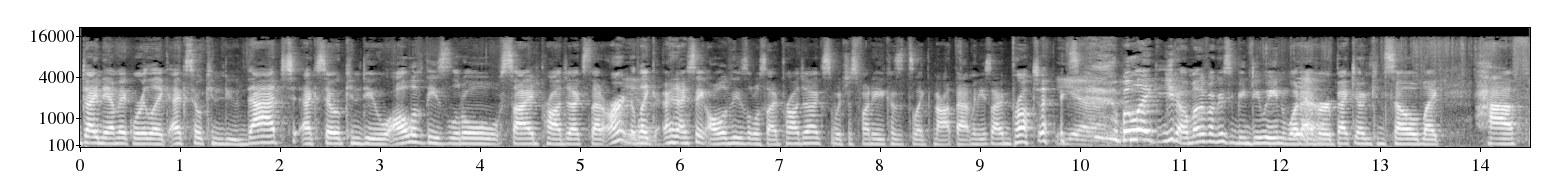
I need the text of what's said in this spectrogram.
dynamic where like EXO can do that. EXO can do all of these little side projects that aren't Yeah. like and I say all of these little side projects, which is funny because it's like not that many side projects. Yeah. But like, you know, motherfuckers can be doing whatever. Yeah. Young can sell like half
